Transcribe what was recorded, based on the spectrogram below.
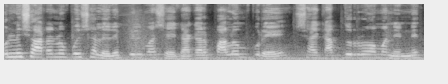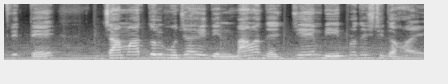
উনিশশো আটানব্বই সালের এপ্রিল মাসে ঢাকার পালমপুরে শাইখ আব্দুর রহমানের নেতৃত্বে জামাতুল মুজাহিদিন বাংলাদেশ জেএমবি প্রতিষ্ঠিত হয়।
